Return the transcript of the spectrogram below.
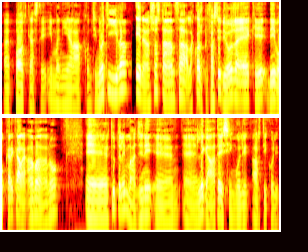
eh, podcast in maniera continuativa. E nella sostanza la cosa più fastidiosa è che devo caricare a mano eh, tutte le immagini eh, legate ai singoli articoli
